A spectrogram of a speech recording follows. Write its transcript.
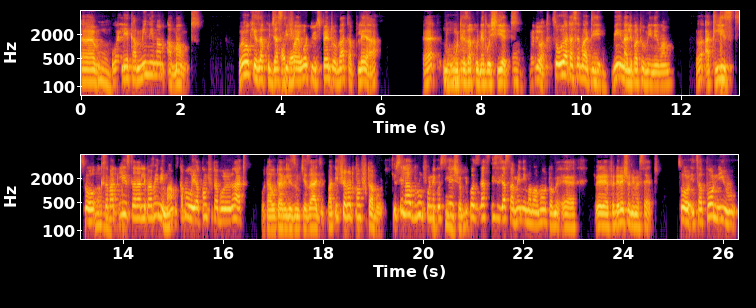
um, Mm. walieka minimum amount wewe ukiweza kujustify Okay. what you spent on that player eh, Mhm. mtaweza kunegotiate mm-hmm. so huyo atasema ati Mhm. mi nalipa tu minimum eh, at least so mm-hmm. at least analipa minimum kama we are comfortable with that uta, uta release mchezaji but if you're not comfortable you still have room for negotiation because that's, this is just a minimum amount of, uh, federation imeset so it's upon you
